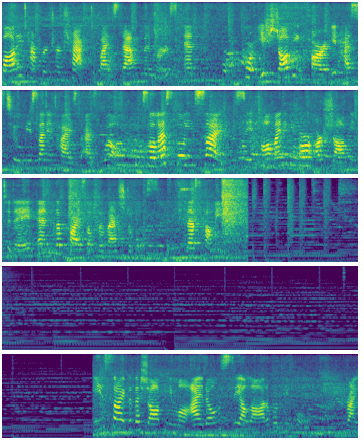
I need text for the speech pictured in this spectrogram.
body temperature checked by staff members. And for, for each shopping cart, it has to be sanitized as well. So let's go inside to see how many people are shopping today and the price of the vegetables. Let's come in. Inside the shopping mall, I don't see a lot of people right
